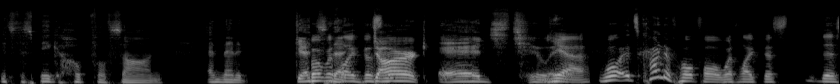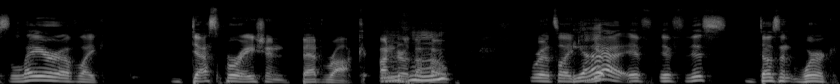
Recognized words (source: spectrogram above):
it's this big hopeful song, and then it gets But with, that like, this- dark edge to it. Yeah. Well, it's kind of hopeful with like this this layer of like desperation bedrock under the Mhm. hope. Where it's like, Yep. yeah, if if this doesn't work,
